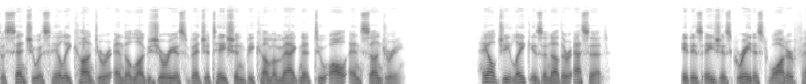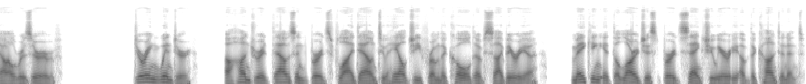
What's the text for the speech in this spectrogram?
the sensuous hilly contour and the luxurious vegetation become a magnet to all and sundry. Haleji Lake is another asset. It is Asia's greatest waterfowl reserve. During winter, a hundred thousand birds fly down to Haleji from the cold of Siberia, making it the largest bird sanctuary of the continent.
